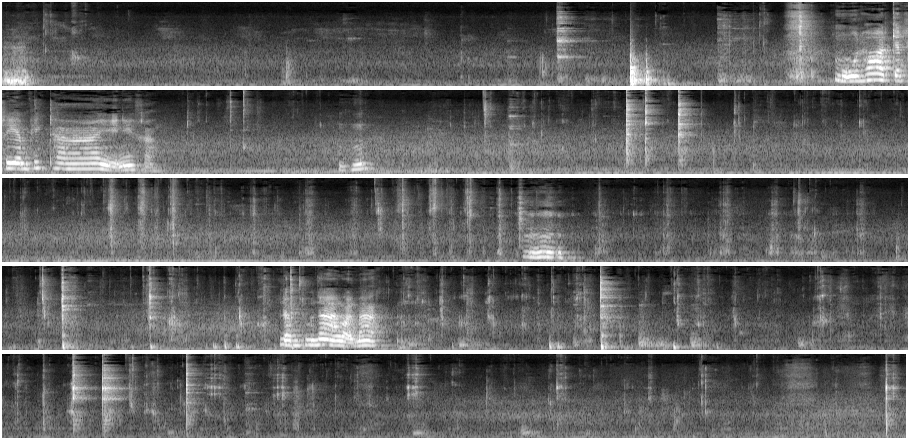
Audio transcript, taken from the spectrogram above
หมูทอดกระเทียมพริกไทย นี่ค่ะ อือหืออื ยำทูน่าอร่อยมาก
